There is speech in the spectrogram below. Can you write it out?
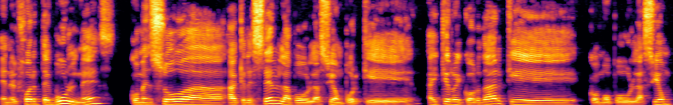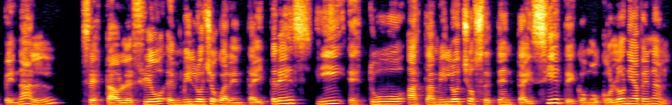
en el fuerte Bulnes, comenzó a, a, crecer la población, porque hay que recordar que como población penal se estableció en 1843 y estuvo hasta 1877 como colonia penal.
